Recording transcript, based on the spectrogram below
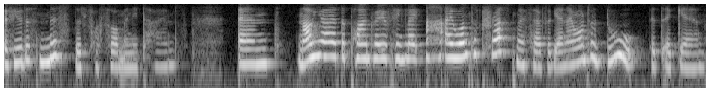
if you dismissed it for so many times. And now you're at the point where you think like ah, i want to trust myself again. I want to do it again.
